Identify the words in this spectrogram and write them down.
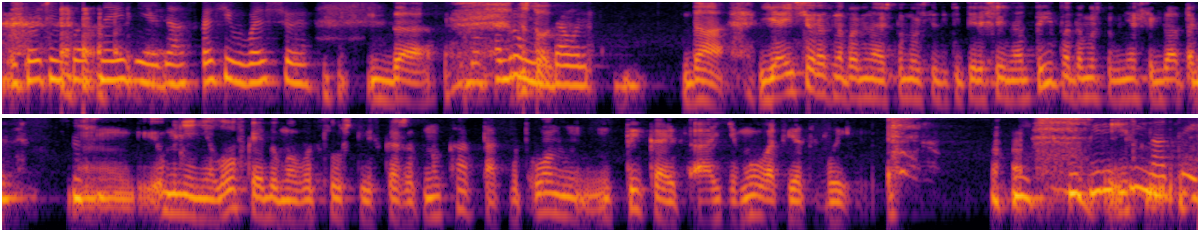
Это очень классная идея, да. Спасибо большое. Да. С огромным ну удовольствием. Да, я еще раз напоминаю, что мы все-таки перешли на ты, потому что мне всегда так, мне неловко, я думаю, вот слушатели скажут, ну как так, вот он тыкает, а ему в ответ вы. Не, мы перешли на ты.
